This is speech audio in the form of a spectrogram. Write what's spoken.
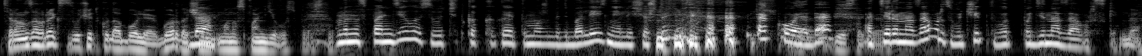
тиранозавр Рекс звучит куда более гордо, да. чем моноспондилус просто. Моноспондилус звучит как какая-то, может быть, болезнь или еще что-нибудь такое, да? А тиранозавр звучит вот по-динозаврски. Да.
